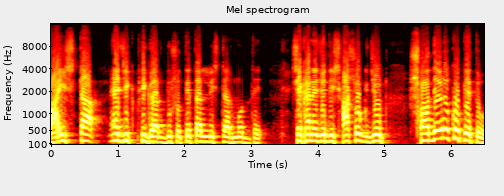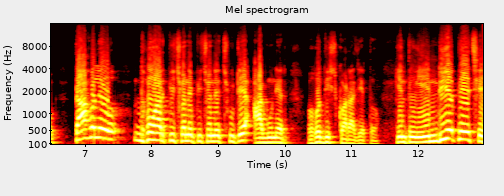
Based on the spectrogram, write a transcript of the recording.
বাইশটা ম্যাজিক ফিগার দুশো তেতাল্লিশটার মধ্যে সেখানে যদি শাসক জোট সদেরকও পেত, তাহলেও ধোঁয়ার পিছনে পিছনে ছুটে আগুনের হদিশ করা যেত। কিন্তু এনডিএ পেয়েছে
